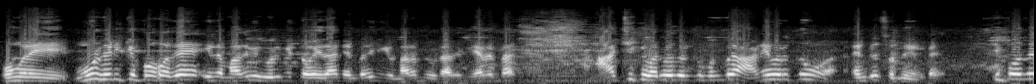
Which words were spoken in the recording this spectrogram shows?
உங்களை மூழ்கடிக்க போவதே இந்த மகளிர் உரிமைத்தொகை தான் என்பதை நீங்கள் மறந்து விடாதீர்கள். ஏனென்றால் ஆட்சிக்கு வருவதற்கு முன்பு அனைவருக்கும் என்று சொன்னீர்கள். இப்போது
